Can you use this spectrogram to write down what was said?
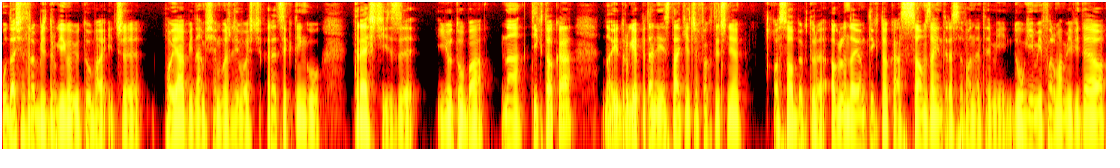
uda się zrobić drugiego YouTube'a i czy pojawi nam się możliwość recyklingu treści z YouTube'a na TikToka. No i drugie pytanie jest takie, czy faktycznie osoby, które oglądają TikToka są zainteresowane tymi długimi formami wideo,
